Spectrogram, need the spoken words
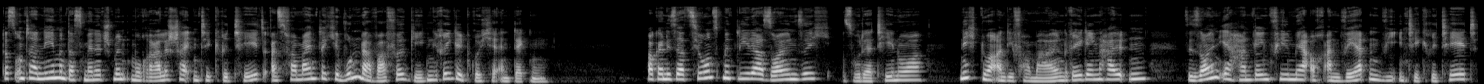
dass Unternehmen das Management moralischer Integrität als vermeintliche Wunderwaffe gegen Regelbrüche entdecken. Organisationsmitglieder sollen sich, so der Tenor, nicht nur an die formalen Regeln halten, sie sollen ihr Handeln vielmehr auch an Werten wie Integrität,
